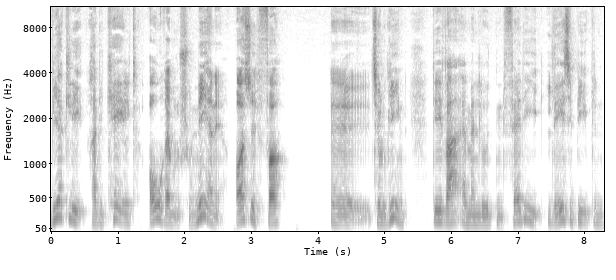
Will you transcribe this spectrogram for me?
virkelig radikalt og revolutionerende, også for øh, teologien, det var, at man lod den fattige læse Bibelen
